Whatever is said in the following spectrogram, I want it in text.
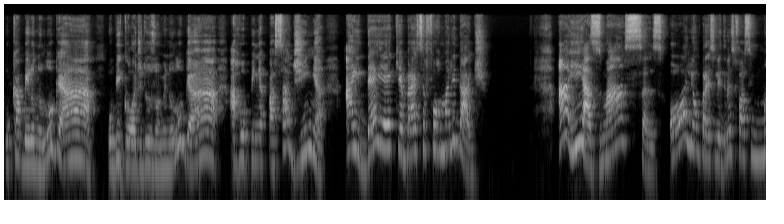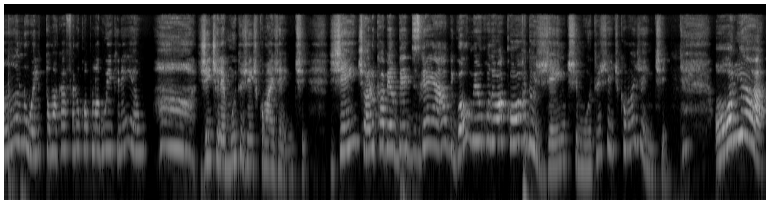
O cabelo no lugar, o bigode dos homens no lugar, a roupinha passadinha. A ideia é quebrar essa formalidade. Aí as massas olham para essa liderança e falam assim: mano, ele toma café no copo lagoinha que nem eu. gente, ele é muito gente como a gente. Gente, olha o cabelo dele desgrenhado, igual o meu quando eu acordo. Gente, muito gente como a gente. Olha,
